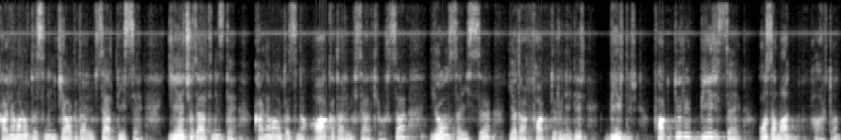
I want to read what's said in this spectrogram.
kaynama noktasını 2A kadar yükselttiyse Y çözeltinizde kaynama noktasını A kadar yükseltiyorsa iyon sayısı ya da faktörü nedir? 1'dir. Faktörü 1 ise o zaman pardon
